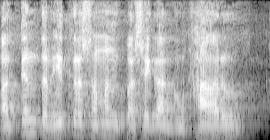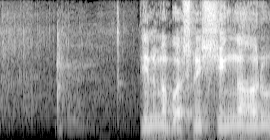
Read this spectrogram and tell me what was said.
अत्यन्त भित्रसम्म पसेका गुफाहरू तिनमा बस्ने सिंहहरू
